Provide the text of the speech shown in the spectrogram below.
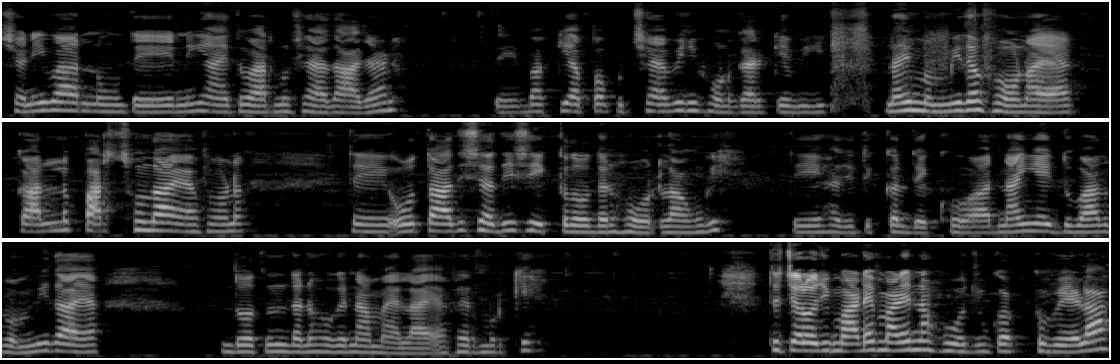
ਸ਼ਨੀਵਾਰ ਨੂੰ ਤੇ ਨਹੀਂ, ਐਤਵਾਰ ਨੂੰ ਸ਼ਾਇਦ ਆ ਜਾਣ। ਤੇ ਬਾਕੀ ਆਪਾਂ ਪੁੱਛਿਆ ਵੀ ਨਹੀਂ ਫੋਨ ਕਰਕੇ ਵੀ, ਨਹੀਂ ਮੰਮੀ ਦਾ ਫੋਨ ਆਇਆ। ਕੱਲ ਪਰਸੋਂ ਦਾ ਆਇਆ ਫੋਨ ਤੇ ਉਹ ਤਾਂ ਦੀ ਸਦੀ ਸੀ, ਇੱਕ ਦੋ ਦਿਨ ਹੋਰ ਲਾਉਂਗੀ। ਤੇ ਹਜੇ ਤੱਕ ਦੇਖੋ ਆ ਨਾ ਹੀ ਇਸ ਤੋਂ ਬਾਅਦ ਮੰਮੀ ਦਾ ਆਇਆ। ਦੋ ਤਿੰਨ ਦਿਨ ਹੋ ਗਏ ਨਾ ਮੈਂ ਲਾਇਆ ਫਿਰ ਮੁੜ ਕੇ। ਤੇ ਚਲੋ ਜੀ, ਮਾੜੇ ਮਾੜੇ ਨਾ ਹੋ ਜਾਊਗਾ ਕਵੇਲਾ।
